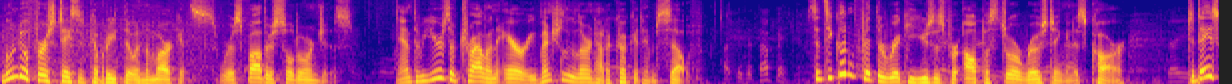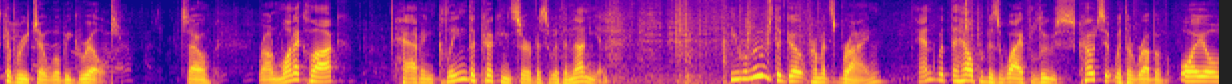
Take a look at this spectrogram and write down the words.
Mundo first tasted cabrito in the markets, where his father sold oranges, and through years of trial and error, eventually learned how to cook it himself. Since he couldn't fit the rick he uses for al pastor roasting in his car, today's cabrito will be grilled. So, around 1 o'clock, having cleaned the cooking surface with an onion, he removes the goat from its brine, and with the help of his wife Luz, coats it with a rub of oil,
